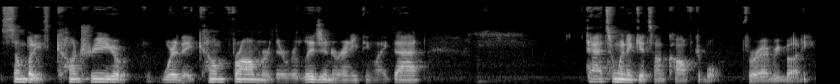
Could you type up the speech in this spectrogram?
somebody's country or where they come from or their religion or anything like that, that's when it gets uncomfortable for everybody.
